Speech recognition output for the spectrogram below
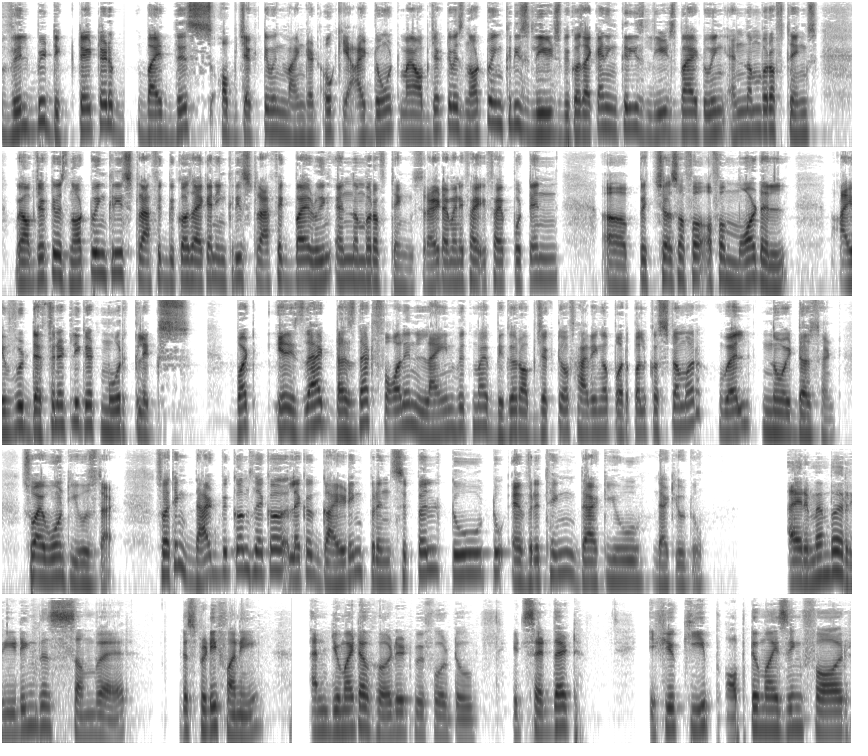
will be dictated by this objective in mind that okay i don't my objective is not to increase leads because i can increase leads by doing n number of things. My objective is not to increase traffic because i can increase traffic by doing n number of things right? I mean if i if i put in uh, pictures of a of a model i would definitely get more clicks. But is that does that fall in line with my bigger objective of having a purple customer? Well no it doesn't. So i won't use that so i think that becomes like a like a guiding principle to to everything that you that you do i remember reading this somewhere it was pretty funny and you might have heard it before too it said that if you keep optimizing for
